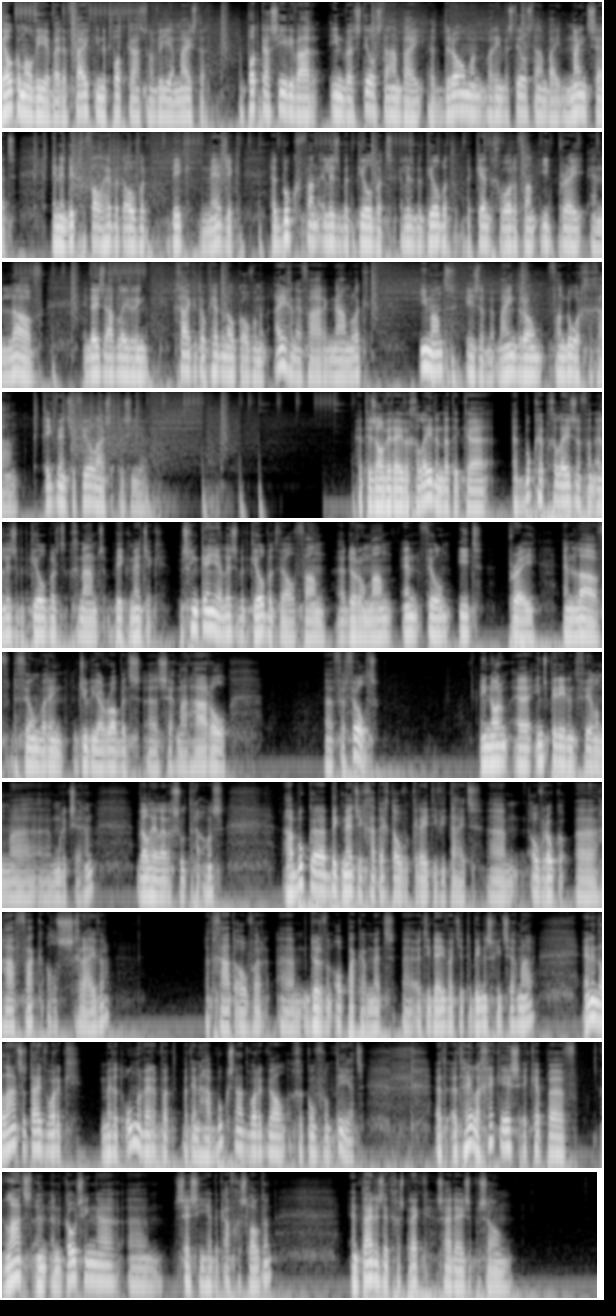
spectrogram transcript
Welkom alweer bij de 15e podcast van William Meister. Een podcastserie waarin we stilstaan bij dromen, waarin we stilstaan bij mindset. En in dit geval hebben we het over Big Magic. Het boek van Elizabeth Gilbert. Elizabeth Gilbert, bekend geworden van Eat, Pray and Love. In deze aflevering ga ik het ook hebben ook over mijn eigen ervaring, namelijk iemand is er met mijn droom vandoor gegaan. Ik wens je veel luisterplezier. Het is alweer even geleden dat ik uh, het boek heb gelezen van Elizabeth Gilbert genaamd Big Magic. Misschien ken je Elizabeth Gilbert wel van uh, de roman en film Eat, Pray and Love. De film waarin Julia Roberts uh, zeg maar haar rol vervult. Enorm inspirerend film moet ik zeggen. Wel heel erg zoet trouwens. Haar boek Big Magic gaat echt over creativiteit. Um, over ook haar vak als schrijver. Het gaat over um, durven oppakken met uh, het idee wat je te binnen schiet, zeg maar. En in de laatste tijd word ik met het onderwerp wat, wat in haar boek staat, word ik wel geconfronteerd. Het, het hele gekke is, ik heb uh, laatst een, een coaching uh, um, sessie heb ik afgesloten. En tijdens dit gesprek zei deze persoon,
